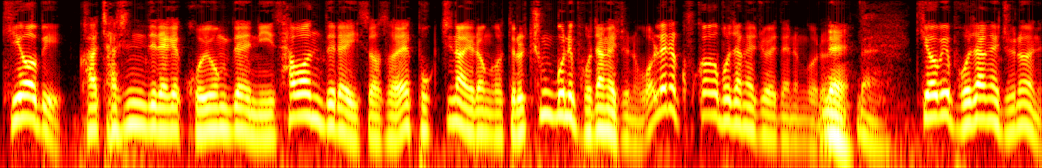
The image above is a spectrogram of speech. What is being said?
기업이 가- 자신들에게 고용된 이 사원들에 있어서의 복지나 이런 것들을 충분히 보장해주는 원래는 국가가 보장해줘야 되는 거를 네. 네. 기업이 보장해주는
